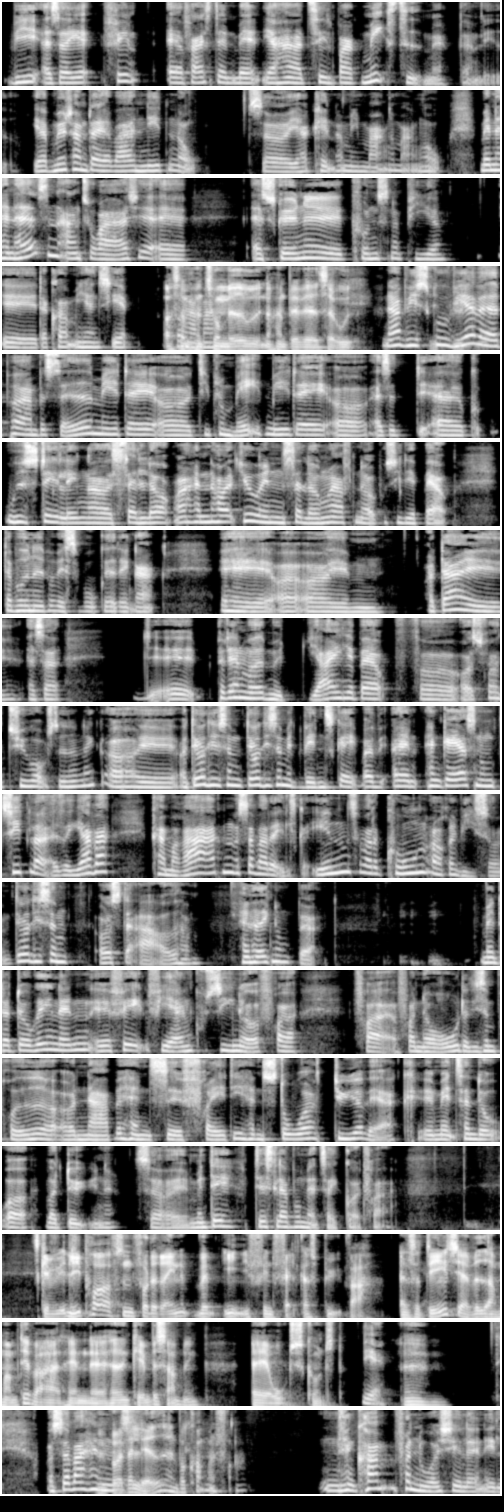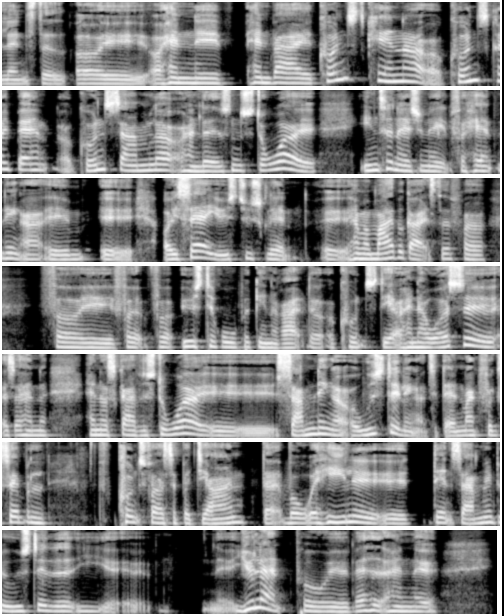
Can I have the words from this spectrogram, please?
vi, altså jeg, Finn er faktisk den mand, jeg har tilbragt mest tid med, da han levede. Jeg mødte ham, da jeg var 19 år. Så jeg har kendt ham i mange, mange år. Men han havde sådan en entourage af, af skønne kunstnerpiger, øh, der kom i hans hjem. Og som han tog med ud, når han bevægede sig ud. Nå, vi skulle, vi har været på ambassademiddag og diplomatmiddag og altså det er udstillinger og salonger. Han holdt jo en salonaften op på Silja Berg, der boede nede på Vesterbrogade dengang. Øh, og, og, øhm, og der, øh, altså, øh, på den måde mødte jeg Ilja for, også for 20 år siden, ikke? Og, øh, og det, var ligesom, det var ligesom et venskab, og og han, han gav os nogle titler, altså jeg var kammeraten, og så var der elskerinden, så var der konen og revisoren. Det var ligesom os, der arvede ham. Han havde ikke nogen børn. Men der dukkede en eller anden øh, fæl fjern kusine op fra, fra, fra Norge, der ligesom prøvede at, at nappe hans øh, Freddy, hans store dyreværk, øh, mens han lå og var døende. Så, øh, men det, det slap hun altså ikke godt fra. Skal vi lige prøve at sådan få det rene, hvem egentlig Finn Falkersby var? Altså det eneste, jeg ved om ham, det var, at han øh, havde en kæmpe samling af erotisk kunst. Ja. Øhm, Og så var han... hvad, hvad lavede han? Hvor kom han fra? Han kom fra Nordsjælland et eller andet sted, og, øh, og han, øh, han var øh, kunstkender og kunstskribent og kunstsamler, og han lavede sådan store øh, internationale forhandlinger, øh, øh, og især i Østtyskland. Øh, han var meget begejstret for, for, øh, for, for Østeuropa generelt og, og kunst der. Og han har jo også, øh, altså han, han har skaffet store øh, samlinger og udstillinger til Danmark. For eksempel kunst fra Azerbaijan, der, hvor hele øh, den samling blev udstillet i øh, øh, Jylland på, øh, hvad hedder han, øh,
